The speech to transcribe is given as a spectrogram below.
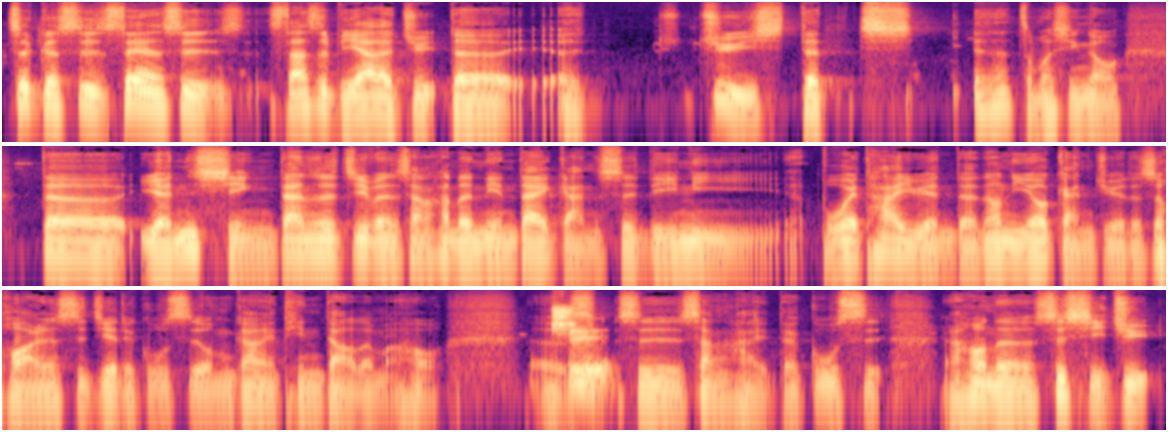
这个是虽然是莎士比亚的剧的呃剧的起呃怎么形容？的原型，但是基本上它的年代感是离你不会太远的，然后你有感觉的是华人世界的故事，我们刚才也听到了嘛，吼，呃是是上海的故事，然后呢是喜剧，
